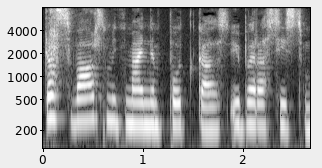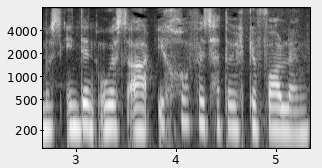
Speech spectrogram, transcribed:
Das war's mit meinem Podcast über Rassismus in den USA. Ich hoffe, es hat euch gefallen.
